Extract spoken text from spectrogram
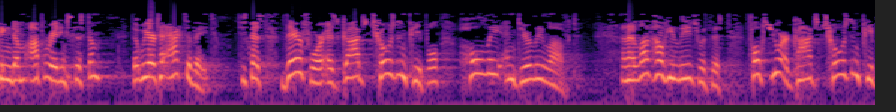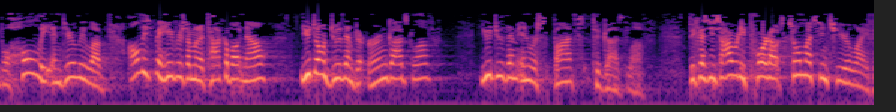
kingdom operating system that we are to activate. He says, Therefore, as God's chosen people, holy and dearly loved. And I love how he leads with this. Folks, you are God's chosen people, holy and dearly loved. All these behaviors I'm going to talk about now, you don't do them to earn God's love, you do them in response to God's love. Because He's already poured out so much into your life.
